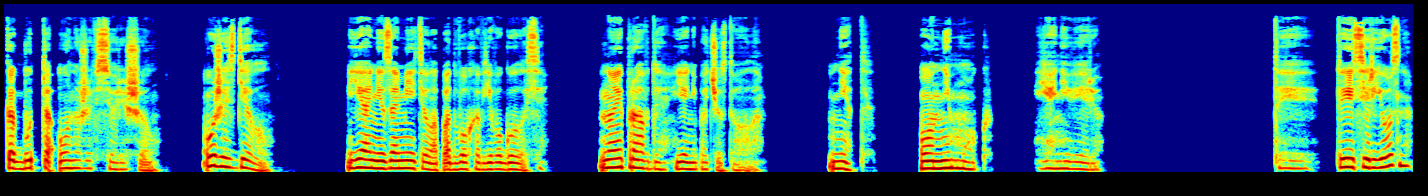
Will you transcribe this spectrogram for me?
Как будто он уже все решил. Уже сделал. Я не заметила подвоха в его голосе. Но и правды я не почувствовала. Нет, он не мог. Я не верю. Ты... ты серьезно?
